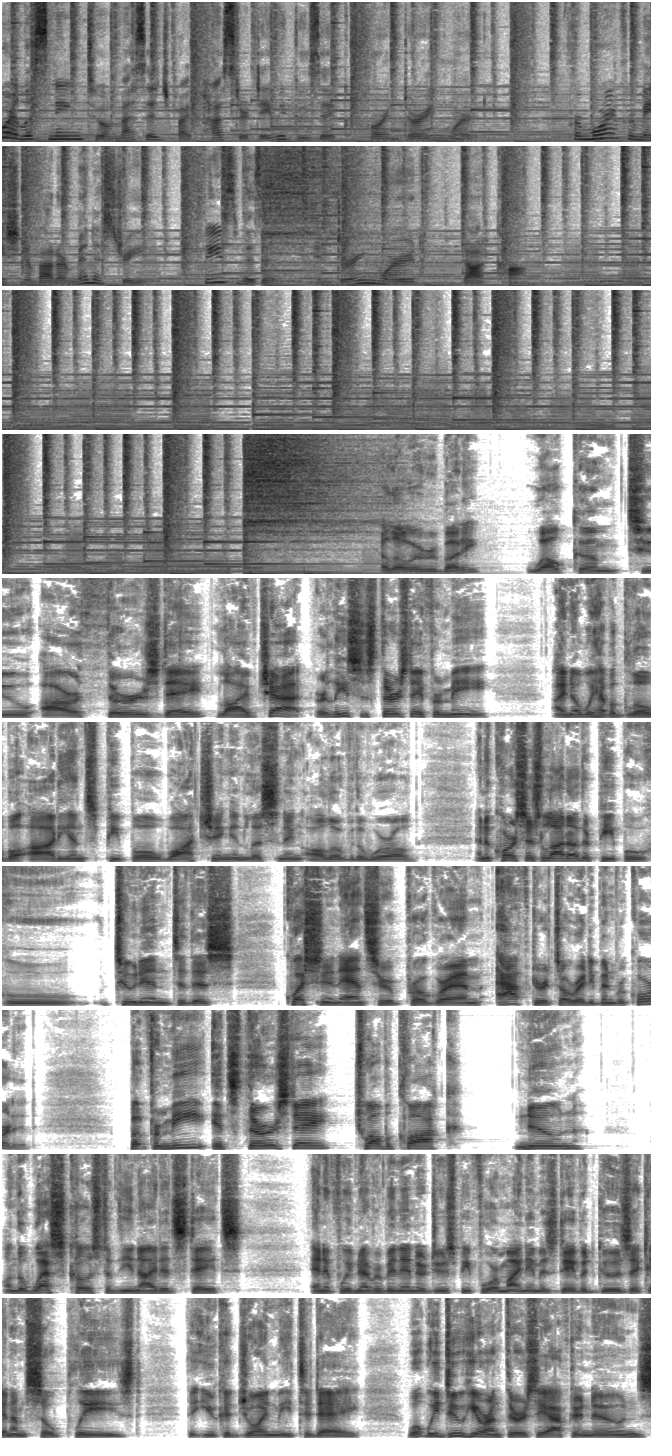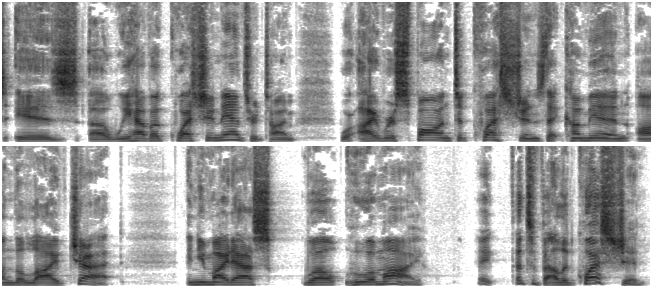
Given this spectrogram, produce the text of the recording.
You are listening to a message by Pastor David Guzik for Enduring Word. For more information about our ministry, please visit enduringword.com. Hello, everybody. Welcome to our Thursday live chat, or at least it's Thursday for me. I know we have a global audience, people watching and listening all over the world. And of course, there's a lot of other people who tune in to this question and answer program after it's already been recorded. But for me, it's Thursday, 12 o'clock, noon on the west coast of the United States. And if we've never been introduced before, my name is David Guzik, and I'm so pleased that you could join me today. What we do here on Thursday afternoons is uh, we have a question and answer time where I respond to questions that come in on the live chat. And you might ask, well, who am I? Hey, that's a valid question.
